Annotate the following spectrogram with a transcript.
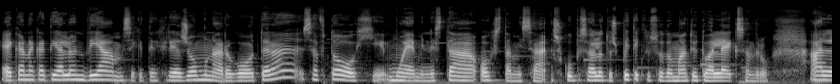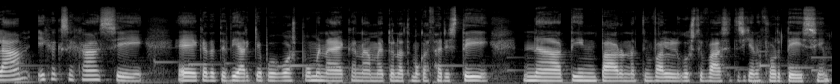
έκανα κάτι άλλο ενδιάμεσα και την χρειαζόμουν αργότερα, σε αυτό όχι, μου έμεινε στα, όχι στα μισά, σκούπισα όλο το σπίτι εκτός στο δωμάτιο του Αλέξανδρου. Αλλά είχα ξεχάσει ε, κατά τη διάρκεια που εγώ ας πούμε να έκανα με τον ατμοκαθαριστή να την πάρω, να την βάλω λίγο στη βάση της για να φορτίσει.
